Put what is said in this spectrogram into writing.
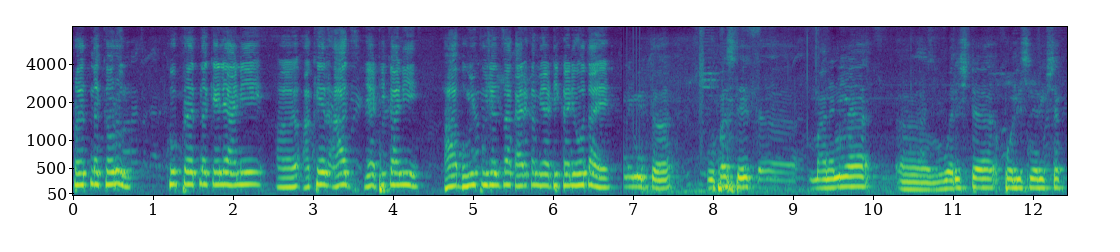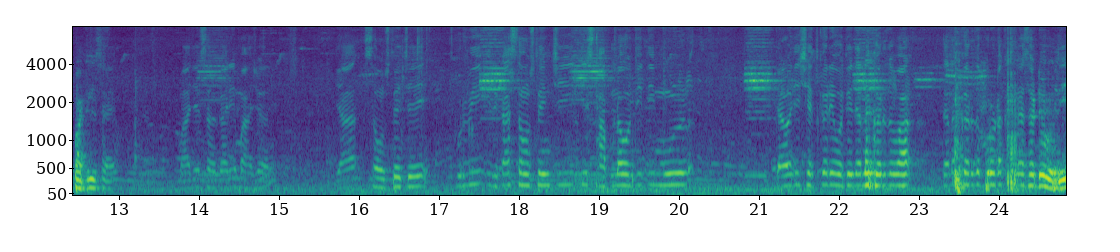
प्रयत्न करून खूप प्रयत्न केले आणि अखेर आज या ठिकाणी हा भूमिपूजनचा कार्यक्रम या ठिकाणी होत आहे. निमित्त उपस्थित माननीय वरिष्ठ पोलीस निरीक्षक पाटील साहेब माझे सहकारी महाजन या संस्थेचे पूर्वी विकास संस्थेची जी स्थापना होती ती मूळ त्यावेळी शेतकरी होते त्यांना कर्ज वा त्यांना कर्ज पुरवठा करण्यासाठी होती.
